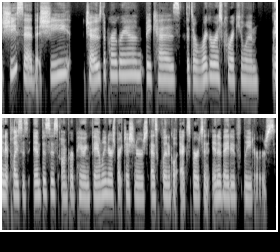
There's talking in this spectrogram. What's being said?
she said that she chose the program because it's a rigorous curriculum and it places emphasis on preparing family nurse practitioners as clinical experts and innovative leaders.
